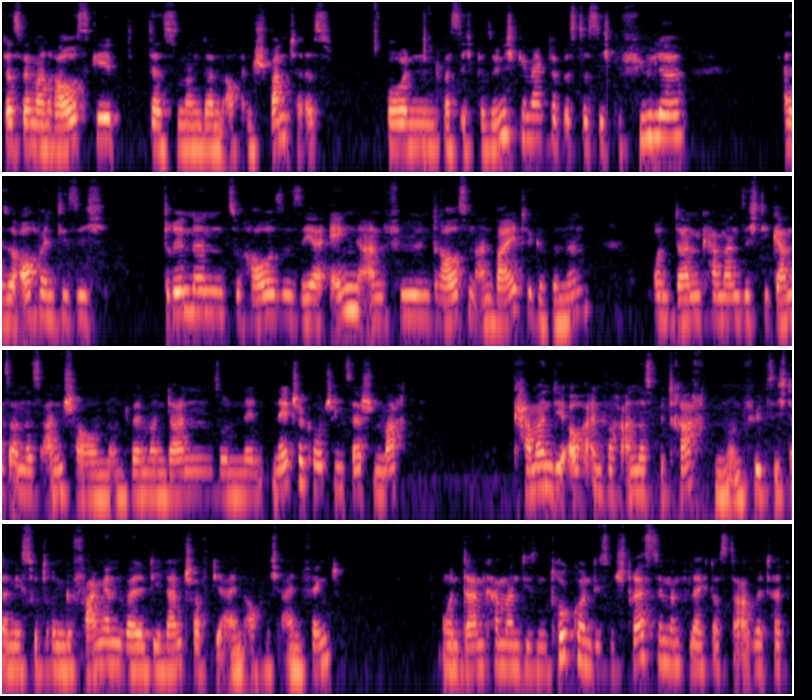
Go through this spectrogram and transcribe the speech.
dass wenn man rausgeht, dass man dann auch entspannter ist. Und was ich persönlich gemerkt habe, ist, dass sich Gefühle, also auch wenn die sich drinnen zu Hause sehr eng anfühlen, draußen an Weite gewinnen. Und dann kann man sich die ganz anders anschauen. Und wenn man dann so eine Nature Coaching Session macht, kann man die auch einfach anders betrachten und fühlt sich dann nicht so drin gefangen, weil die Landschaft die einen auch nicht einfängt. Und dann kann man diesen Druck und diesen Stress, den man vielleicht aus der Arbeit hat,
